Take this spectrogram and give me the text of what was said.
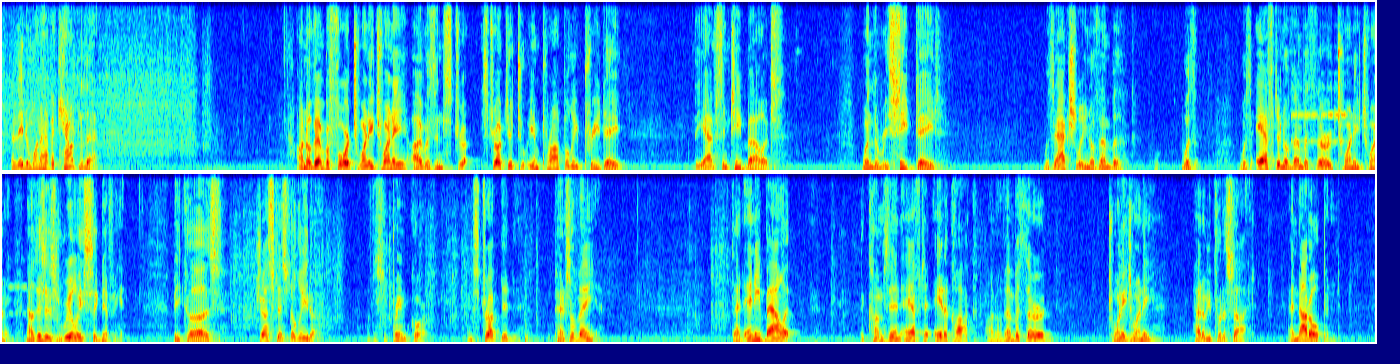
And they didn't want to have a count of that. On November 4, 2020, I was instru- instructed to improperly predate the absentee ballots when the receipt date was actually November, was, was after November 3rd, 2020. Now, this is really significant because Justice Alito of the Supreme Court instructed Pennsylvania, that any ballot that comes in after 8 o'clock on November 3rd, 2020, had to be put aside and not opened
